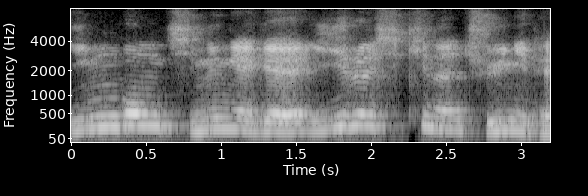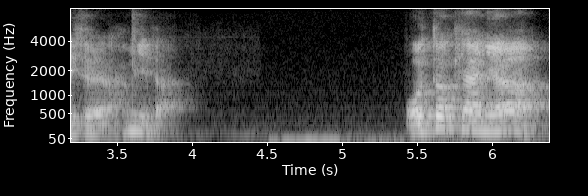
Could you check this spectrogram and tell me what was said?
인공지능에게 일을 시키는 주인이 되셔야 합니다. 어떻게 하냐?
